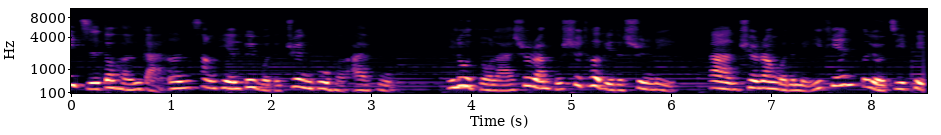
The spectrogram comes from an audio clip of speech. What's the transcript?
一直都很感恩上天对我的眷顾和爱护。一路走来，虽然不是特别的顺利，但却让我的每一天都有机会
